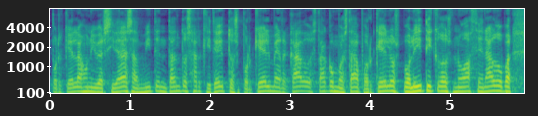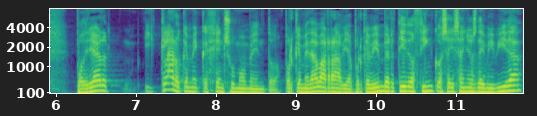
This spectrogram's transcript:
por qué las universidades admiten tantos arquitectos, por qué el mercado está como está, por qué los políticos no hacen algo para... Podría haber... Y claro que me quejé en su momento, porque me daba rabia, porque había invertido 5 o 6 años de mi vida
